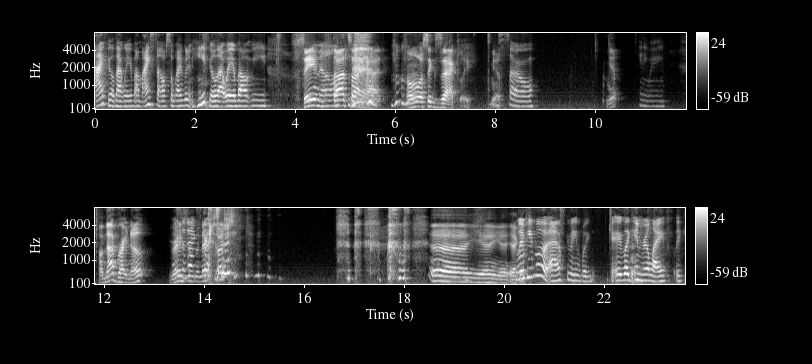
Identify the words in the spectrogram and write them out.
I feel that way about myself, so why wouldn't he feel that way about me? Same you know? thoughts I had. Almost exactly. Yeah. So. Yeah. Anyway. On that bright note, you ready the for the next question? uh, yeah, yeah, yeah. When people ask me, like, like in real life, like,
